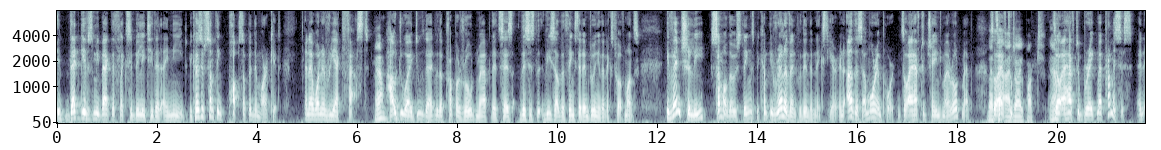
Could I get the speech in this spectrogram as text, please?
it, that gives me back the flexibility that I need. Because if something pops up in the market, and I want to react fast, Yeah. how do I do that with a proper roadmap that says this is the, these are the things that I'm doing in the next 12 months? Eventually, some of those things become irrelevant within the next year, and others are more important. So I have to change my roadmap. That's so I the have to agile part. Yeah. so I have to break my promises. And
